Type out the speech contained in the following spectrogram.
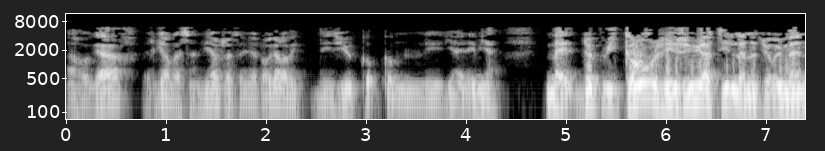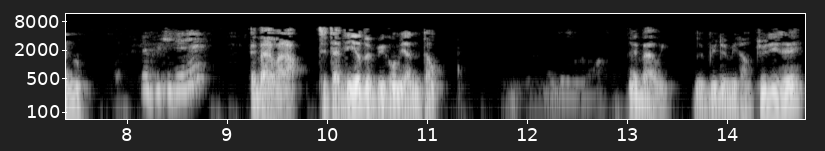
un regard, elle regarde la Sainte Vierge, la Sainte Vierge regarde avec des yeux comme les liens et les miens. Mais depuis quand Jésus a-t-il la nature humaine? Depuis qu'il est né? Eh ben voilà, c'est-à-dire depuis combien de temps? Eh ben oui, depuis 2000 ans. Tu disais?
